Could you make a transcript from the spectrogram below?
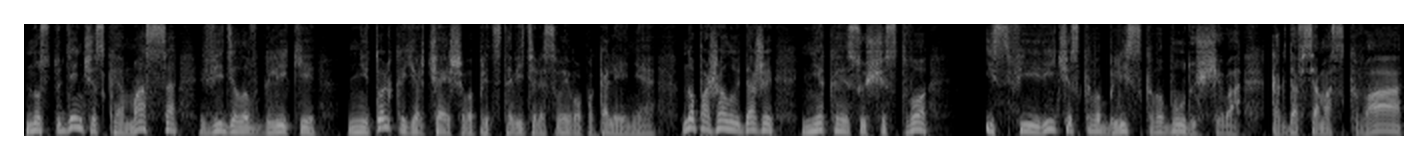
но студенческая масса видела в Глике не только ярчайшего представителя своего поколения, но, пожалуй, даже некое существо из феерического близкого будущего, когда вся Москва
